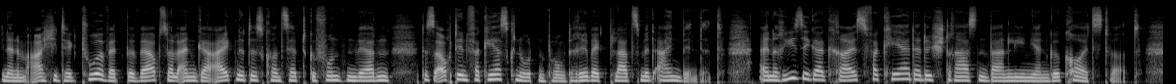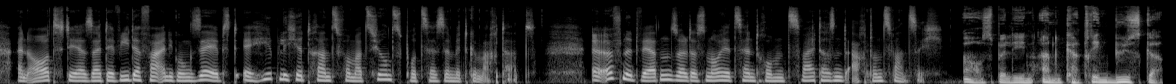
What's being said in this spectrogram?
In einem Architekturwettbewerb soll ein geeignetes Konzept gefunden werden, das auch den Verkehrsknotenpunkt Ribbeckplatz mit einbindet. Ein riesiger Kreisverkehr, der durch Straßenbahnlinien gekreuzt wird. Ein Ort, der seit der Wiedervereinigung selbst erhebliche Transformationsprozesse mitgemacht hat. Eröffnet werden soll das neue Zentrum 2028. Aus Berlin an Katrin Büsker.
